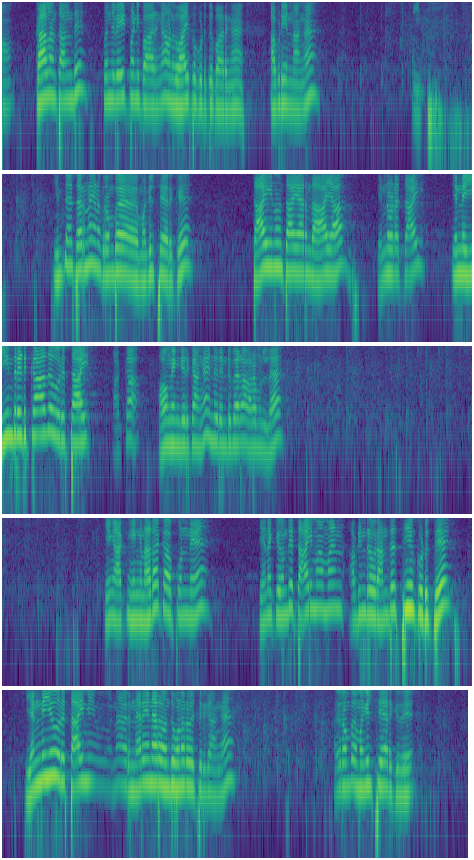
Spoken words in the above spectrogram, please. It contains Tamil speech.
காலம் தாழ்ந்து கொஞ்சம் வெயிட் பண்ணி பாருங்கள் அவனுக்கு வாய்ப்பு கொடுத்து பாருங்கள் அப்படின்னாங்க. இந்த தருணம் எனக்கு ரொம்ப மகிழ்ச்சியாக இருக்குது தாயினும் தாயாக இருந்த ஆயா என்னோட தாய் என்னை ஈன்றெடுக்காத ஒரு தாய் அக்கா அவங்க இங்கே இருக்காங்க. இன்னும் ரெண்டு பேராக வர முடியல. எங்கள் அக் எங்கள் நடக்கா பொண்ணு எனக்கு வந்து தாய்மாமன் அப்படின்ற ஒரு அந்தஸ்தையும் கொடுத்து என்னையும் ஒரு தாய்மை நிறைய நேரம் வந்து உணர வச்சுருக்காங்க. அது ரொம்ப மகிழ்ச்சியாக இருக்குது.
